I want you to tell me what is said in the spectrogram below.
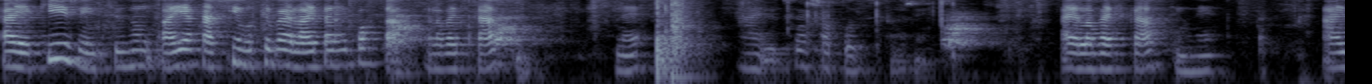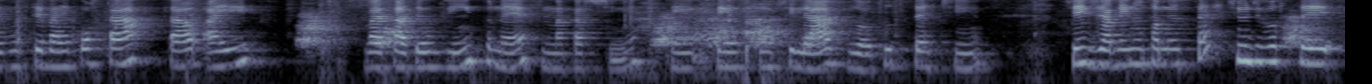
Aí aqui, gente, vocês vão... Aí a caixinha você vai lá e vai recortar. Ela vai ficar assim, né? Ai, deixa eu achar a posição, gente. Aí ela vai ficar assim, né? Aí você vai recortar, tal. Aí vai fazer o vinco, né, na caixinha. Tem, tem os pontilhados, ó, tudo certinho. Gente, já vem no tamanho certinho de você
